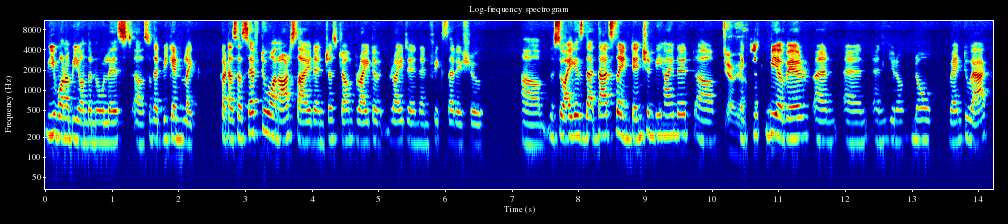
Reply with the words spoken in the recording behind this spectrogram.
we want to be on the no list uh, so that we can like cut us a Sev2 on our side and just jump right uh, right in and fix that issue. Um, so I guess that that's the intention behind it. Uh, Yeah, yeah. like just to be aware and and and you know know when to act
